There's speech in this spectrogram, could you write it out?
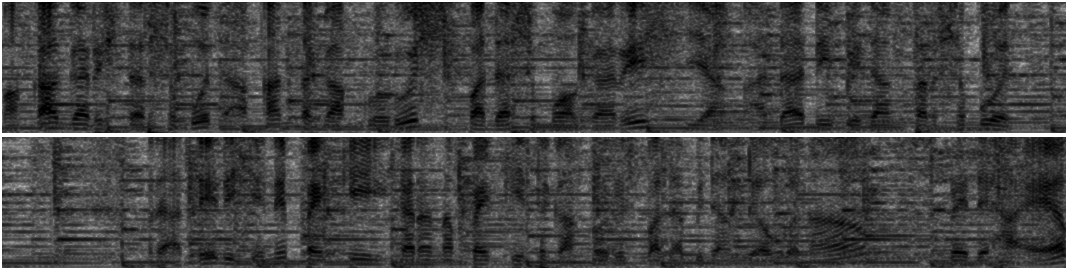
maka garis tersebut akan tegak lurus pada semua garis yang ada di bidang tersebut. Berarti di sini PQ karena PQ tegak lurus pada bidang diagonal BDHF,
